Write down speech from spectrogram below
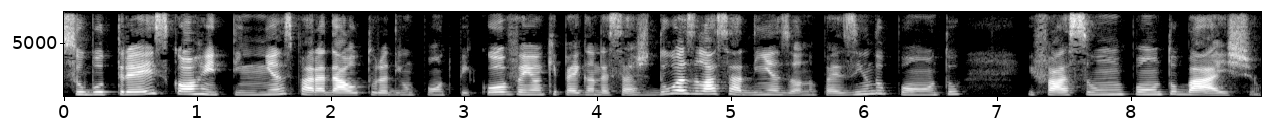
Subo três correntinhas para dar a altura de um ponto picô. Venho aqui pegando essas duas laçadinhas, ó, no pezinho do ponto e faço um ponto baixo.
